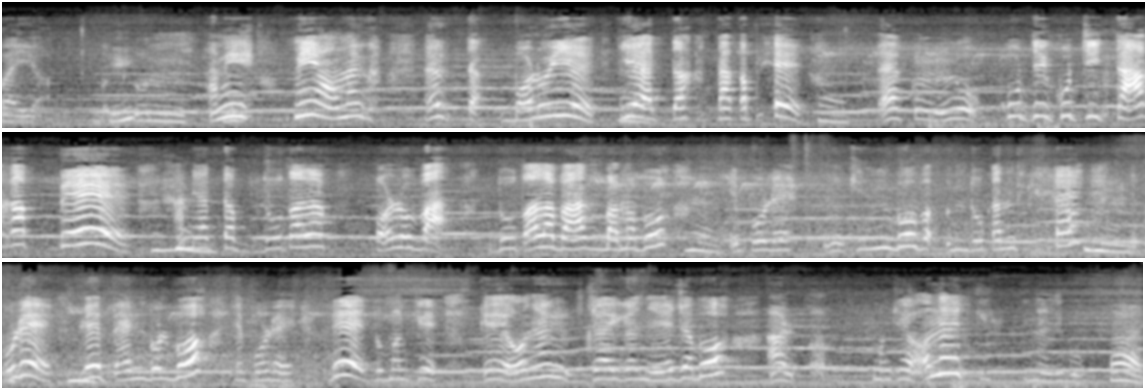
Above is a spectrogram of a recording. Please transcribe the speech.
ভাইয়া। আমি আমি অনেক একটা বড় ইয়ে ইয়ে একটা টাকা পেয়ে এক কোটি কোটি টাকা পেয়ে আমি একটা দোতলা বড় বা দোতলা বাস বানাবো এরপরে কিনবো দোকান থেকে এরপরে রে প্যান্ট বলব এরপরে রে তোমাকে অনেক জায়গা নিয়ে যাব আর তোমাকে অনেক কিনে দিব। তাই?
